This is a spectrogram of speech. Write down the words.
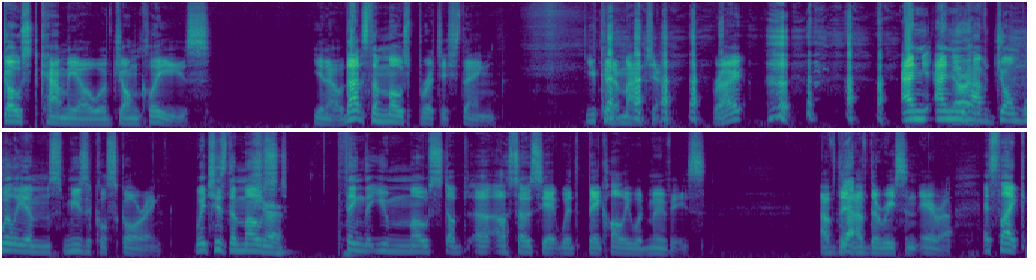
ghost cameo of John Cleese you know that's the most British thing you could imagine right and and you right. have John Williams musical scoring which is the most Sure. Thing that you most ob- uh, associate with big Hollywood movies of the Yeah. of the recent era. It's like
